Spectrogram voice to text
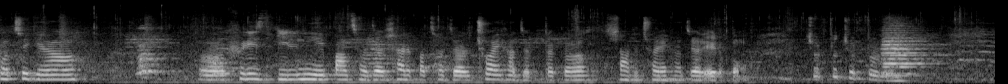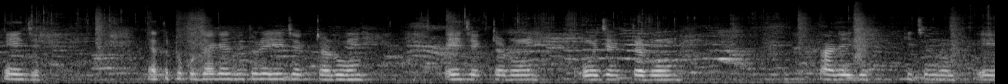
হচ্ছে গিয়া ফ্রিজ বিল নিয়ে পাঁচ হাজার, সাড়ে পাঁচ হাজার, ছয় হাজার টাকা, সাড়ে ছয় হাজার, এরকম। ছোট্ট ছোট্ট রুম এই যে, এতটুকু জায়গার ভিতরে এই যে একটা রুম এই যে একটা রুম ওই যে একটা রুম আর এই যে কিচেন রুম এই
